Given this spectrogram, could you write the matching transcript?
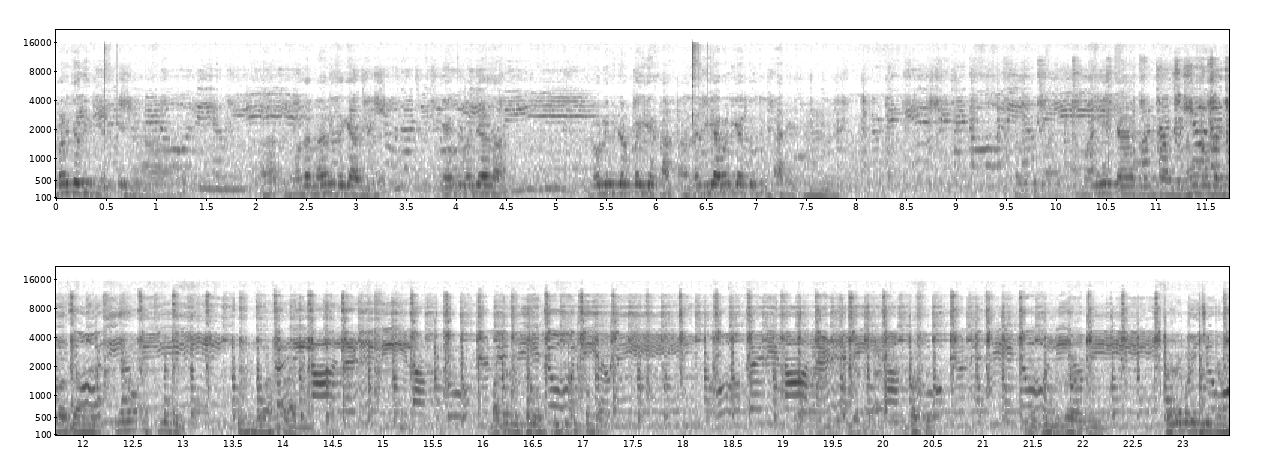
बड़ी जल्दी हाँ, मतलब नल से गया थी मैं कैंप की वजह था। डोली भी जब पहिया नलिया बढ़िया कुछ भाई मानिए क्या है प्रतिभा नहीं मतलब प्रतिभा क्या है। यू नो एस्टिमेटेड कुछ नहीं बात करा दो बातें नहीं छोड़ो कुछ कुछ बस। ये कुछ जो है मेरे मन की क्यों।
